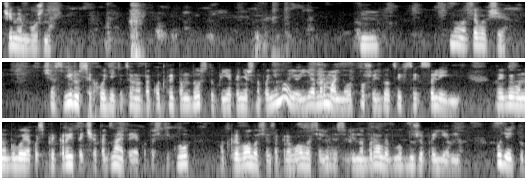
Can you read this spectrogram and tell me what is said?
чи не можна. Ну, а це взагалі. Зараз віруси ходять, оце воно так в відкритому доступі. Я, звісно, розумію, і я нормально отношусь до цих всіх солінь. Ну, якби воно було якось прикрите, чи так, знаєте, як ото стекло відкривалося, закривалося, люди собі набирали, було б дуже приємно. Ходять тут,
